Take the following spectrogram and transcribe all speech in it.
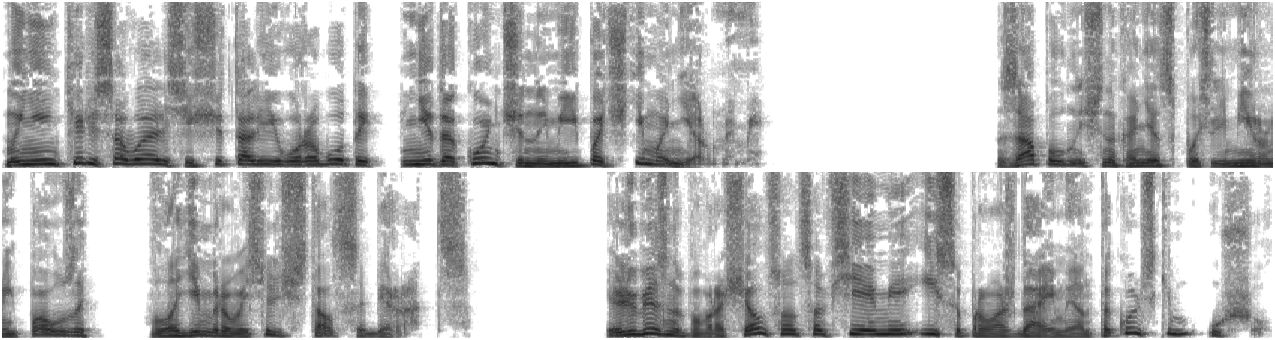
мы не интересовались и считали его работы недоконченными и почти манерными. За полночь, наконец, после мирной паузы, Владимир Васильевич стал собираться. Любезно попрощался он со всеми и, сопровождаемый Антокольским, ушел.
